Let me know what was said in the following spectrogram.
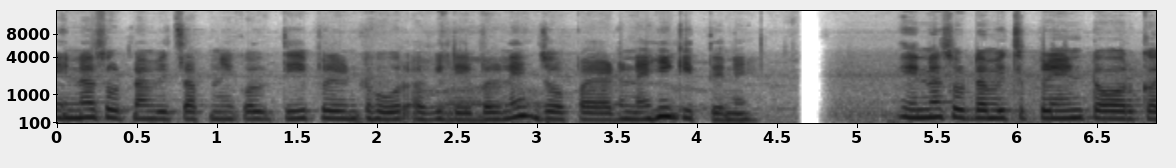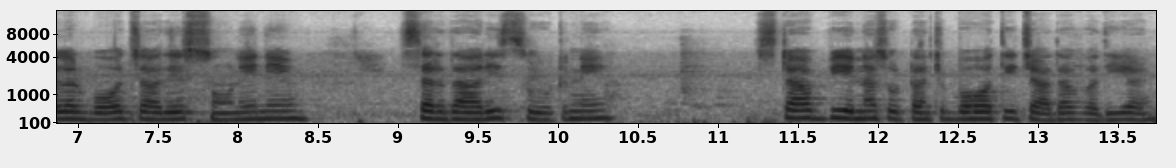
ਇਹਨਾਂ ਸੂਟਾਂ ਵਿੱਚ ਆਪਣੇ ਕੋਲ 30 ਪ੍ਰਿੰਟ ਹੋਰ ਅਵੇਲੇਬਲ ਨੇ, ਜੋ ਆਪਾਂ ਐਡ ਨਹੀਂ ਕੀਤੇ ਨੇ। ਇਹਨਾਂ ਸੂਟਾਂ ਵਿੱਚ ਪ੍ਰਿੰਟ ਔਰ ਕਲਰ ਬਹੁਤ ਜ਼ਿਆਦਾ ਸੋਹਣੇ ਨੇ, ਸਰਦਾਰੀ ਸੂਟ ਨੇ। ਸਟਾਫ ਵੀ ਇਹਨਾਂ ਸੂਟਾਂ 'ਚ ਬਹੁਤ ਹੀ ਜ਼ਿਆਦਾ ਵਧੀਆ ਹੈ।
